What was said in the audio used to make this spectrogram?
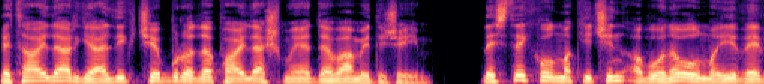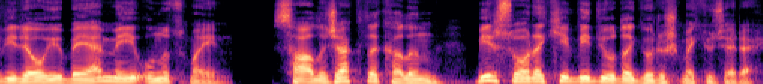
Detaylar geldikçe burada paylaşmaya devam edeceğim. Destek olmak için abone olmayı ve videoyu beğenmeyi unutmayın. Sağlıcakla kalın, bir sonraki videoda görüşmek üzere.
